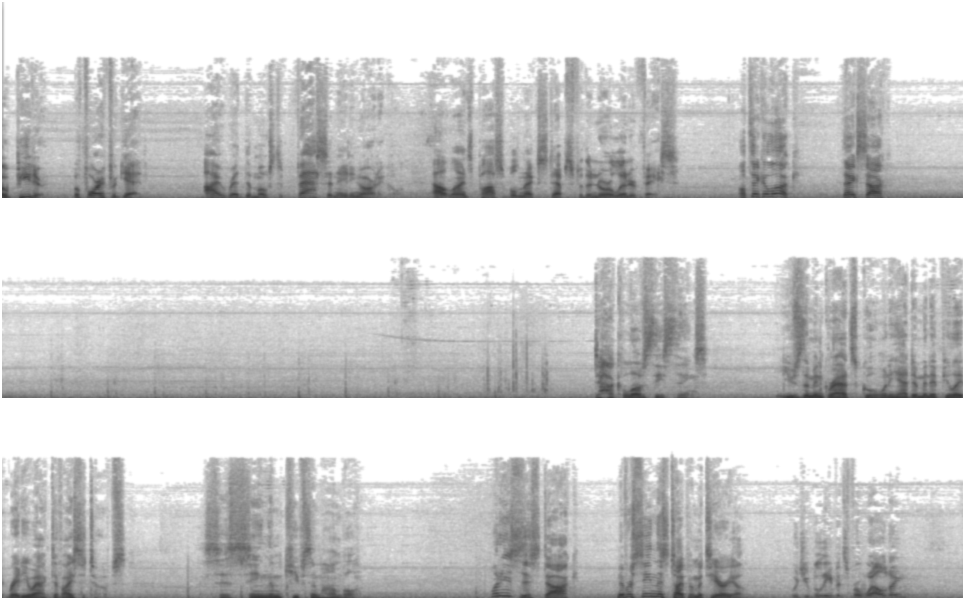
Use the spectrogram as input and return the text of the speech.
Oh, Peter, before I forget, I read the most fascinating article. Outlines possible next steps for the neural interface. I'll take a look. Thanks, Doc. Doc loves these things. He used them in grad school when he had to manipulate radioactive isotopes. Says seeing them keeps him humble. What is this, Doc? Never seen this type of material. Would you believe it's for welding?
